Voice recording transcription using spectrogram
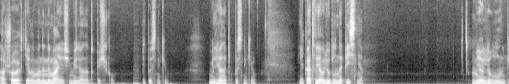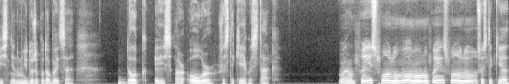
А що ви хотіли? У мене немає ще мільйона підписчиків. Підписників. Мільйона підписників. Яка твоя улюблена пісня? Моя улюблена пісня, ну мені дуже подобається Dog Ace Are Over, щось таке якось так. Щось таке.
